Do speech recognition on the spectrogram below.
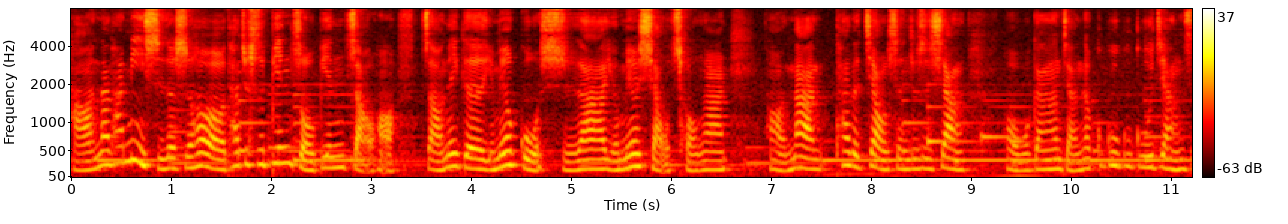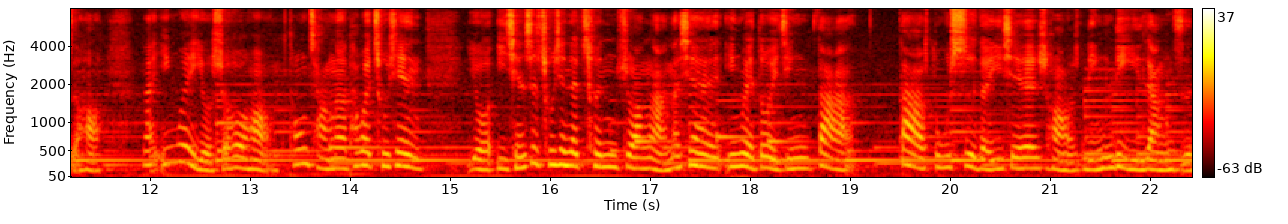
好，那它觅食的时候，它就是边走边找哈，找那个有没有果实啊，有没有小虫啊。好，那它的叫声就是像哦，我刚刚讲那咕咕咕咕这样子哈。那因为有时候哈，通常呢，它会出现有以前是出现在村庄啊，那现在因为都已经大大都市的一些哈林立这样子，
